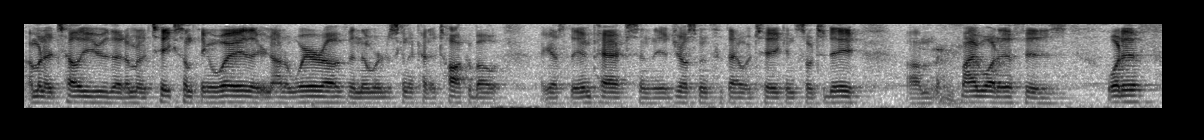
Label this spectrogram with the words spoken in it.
I'm going to tell you that I'm going to take something away that you're not aware of, and then we're just going to kind of talk about, I guess, the impacts and the adjustments that that would take. And so today, um, my what if is what if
